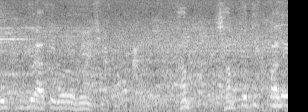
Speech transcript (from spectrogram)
এই পুজো এত বড় হয়েছে। সাম্প্রতিককালে সাম্প্রতিক কালে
